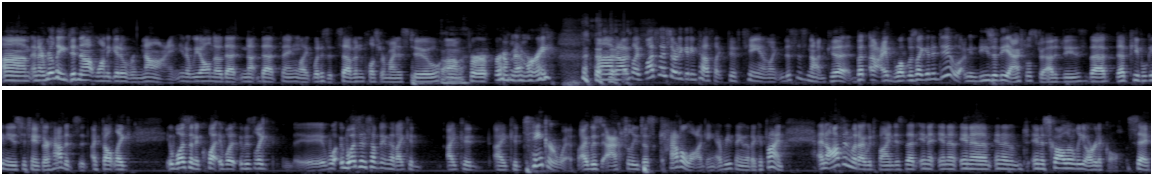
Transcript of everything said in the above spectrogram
Um, and I really did not want to get over nine. You know, we all know that not that thing like what is it, seven plus or minus two um, uh for for memory. um, and I was like, once I started getting past like fifteen, I'm like, this is not good. But I, what was I going to do? I mean, these are the actual strategies that that people can use to change their habits. I felt like it wasn't a quite. It was, it was like it, it wasn't something that I could I could I could tinker with. I was actually just cataloging everything that I could find. And often what I would find is that in a in a in a in a in a scholarly article, say,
